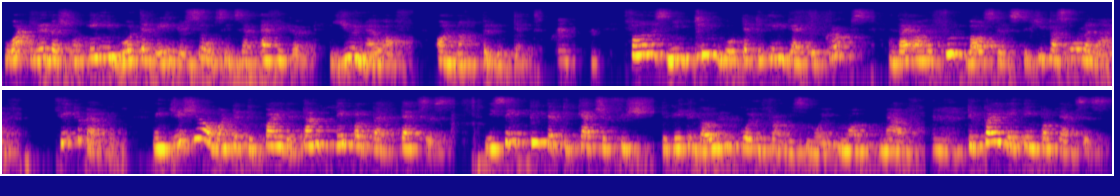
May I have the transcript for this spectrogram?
What rivers or any water resource in South Africa you know of are not polluted? Farmers need clean water to irrigate their crops, and they are the food baskets to keep us all alive. Think about it. When Joshua wanted to pay the temple taxes, he sent Peter to catch a fish to get a golden coin from his mouth hmm. to pay their temple taxes.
